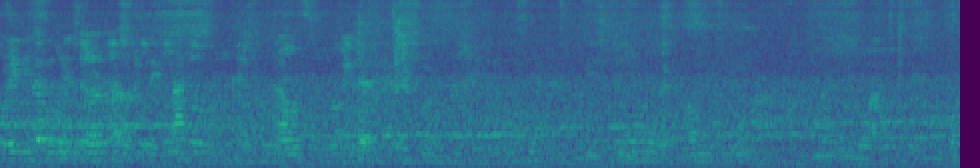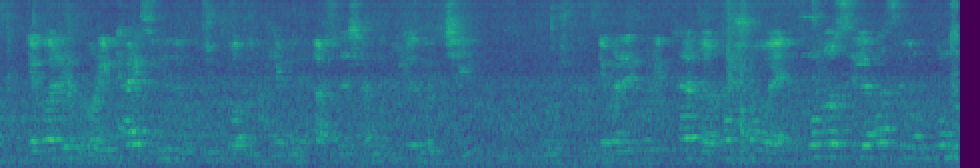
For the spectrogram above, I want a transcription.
পরীক্ষা পরিচালনা। এবারের পরীক্ষায় কিছু কিছু পদক্ষেপ আপনাদের সামনে তুলে ধরছি এবারের পরীক্ষা যথাসময়ে পূর্ণ সিলেবাস এবং পূর্ণ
